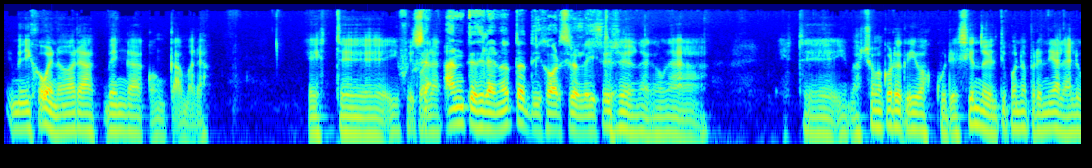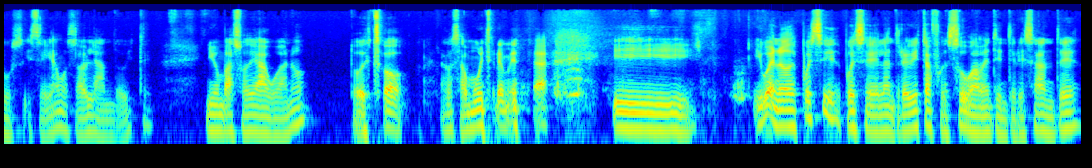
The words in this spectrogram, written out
Y me dijo, bueno, ahora venga con cámara. Este, y fui antes de la nota te dijo a ver si lo leíste. Sí, sí, una, este, y yo me acuerdo que iba oscureciendo y el tipo no prendía la luz y seguíamos hablando, ¿viste? Ni un vaso de agua, ¿no? Todo esto, una cosa muy tremenda. Y, y bueno, después sí, después eh, la entrevista fue sumamente interesante,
